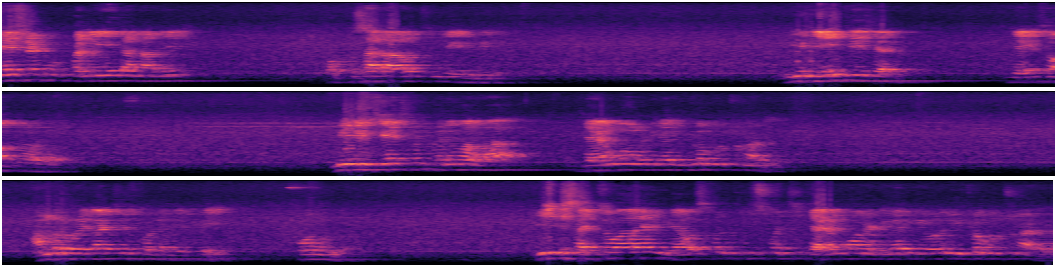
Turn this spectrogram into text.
చేసినటువంటి పని ఏంటన్నది ఒక్కసారి ఆలోచన చేయండి మీరు. ఏం చేశారు ఈ ఐదు సంవత్సరాల్లో? మీరు చేసిన పని వల్ల జగన్మోహన్ రెడ్డి గారు ఇంట్లో కూర్చున్నాడు. అందరూ రికార్డ్ చేసుకోండి అని చెప్పి ఫోన్లో ఈ సచివాలయం వ్యవస్థను తీసుకొచ్చి జగన్మోహన్ రెడ్డి గారు ఈరోజు ఇంట్లో కూర్చున్నాడు.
